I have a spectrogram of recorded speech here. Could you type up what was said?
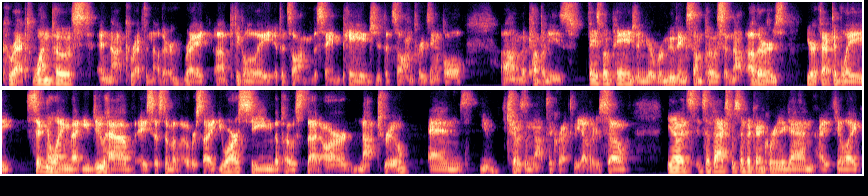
correct one post and not correct another, right? Uh, particularly if it's on the same page, if it's on, for example, um, the company's Facebook page and you're removing some posts and not others, you're effectively signaling that you do have a system of oversight. You are seeing the posts that are not true and you've chosen not to correct the others. So, you know, it's it's a fact specific inquiry again. I feel like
